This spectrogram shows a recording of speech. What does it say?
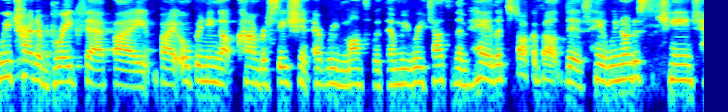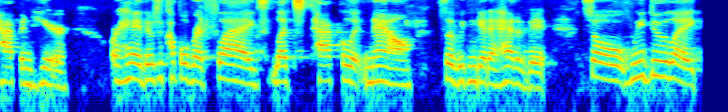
We try to break that by by opening up conversation every month with them. We reach out to them, "Hey, let's talk about this. Hey, we noticed a change happened here." Or, "Hey, there's a couple red flags. Let's tackle it now so that we can get ahead of it." So we do like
